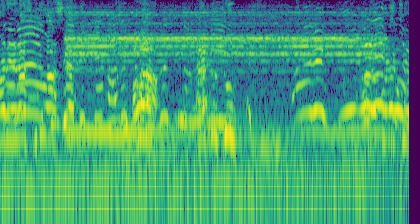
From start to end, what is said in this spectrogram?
আর এরা শুধু আসে বাবা একটু চুপ। ভালো করেছে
